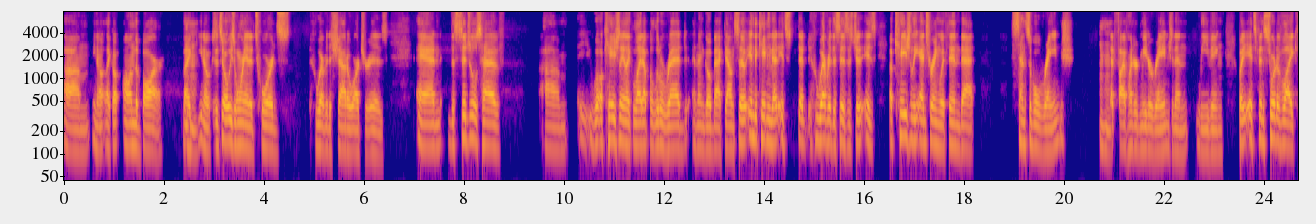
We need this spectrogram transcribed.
um, you know, like uh, on the bar, like Mhm. you know, because it's always oriented towards whoever the shadow archer is, and the sigils have um will occasionally like light up a little red and then go back down so indicating that it's that whoever this is is just is occasionally entering within that sensible range Mhm. that 500 meter range and then leaving but it's been sort of like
